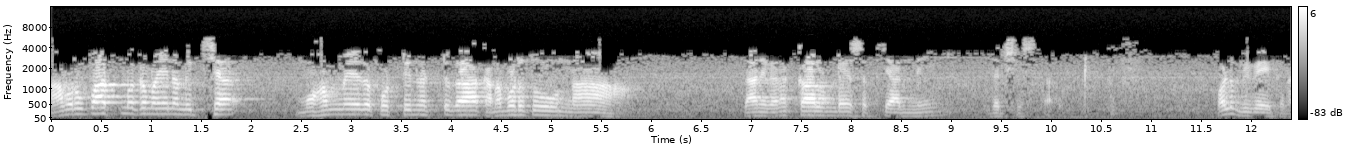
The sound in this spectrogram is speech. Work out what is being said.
నామరూపాత్మకమైన మిథ్య మొహం మీద కొట్టినట్టుగా కనబడుతూ ఉన్నా దాని వెనకాలుండే సత్యాన్ని దర్శిస్తారు. వాళ్ళు వివేకన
